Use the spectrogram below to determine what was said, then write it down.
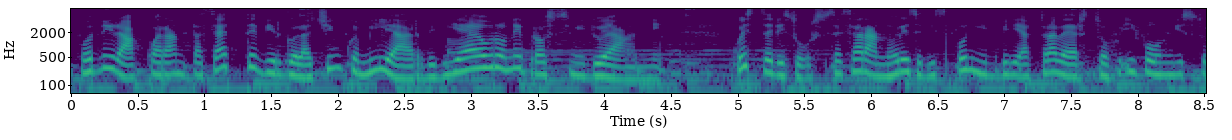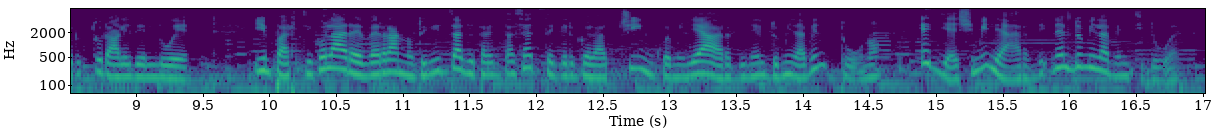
fornirà 47,5 miliardi di euro nei prossimi due anni, queste risorse saranno rese disponibili attraverso i fondi strutturali dell'UE. In particolare verranno utilizzati 37,5 miliardi nel 2021 e 10 miliardi nel 2022.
